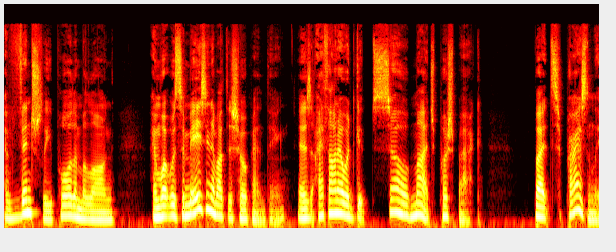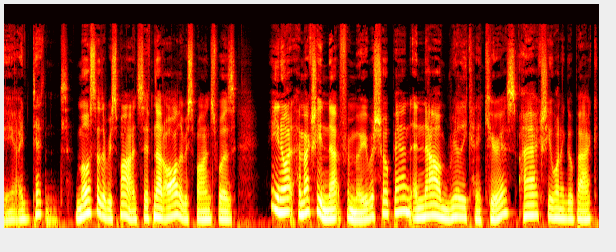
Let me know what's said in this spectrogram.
eventually pull them along. And what was amazing about the Chopin thing is I thought I would get so much pushback. But surprisingly, I didn't. Most of the response, if not all the response, was, you know what? I'm actually not familiar with Chopin, and now I'm really kind of curious. I actually want to go back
